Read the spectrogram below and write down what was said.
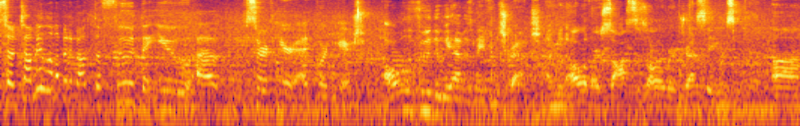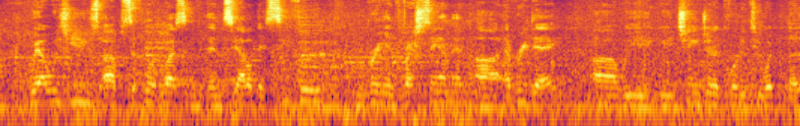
So tell me a little bit about the food that you uh, serve here at Gordon Biersch. All the food that we have is made from scratch. I mean, all of our sauces, all of our dressings. Um, we always use uh, Pacific Northwest and, and Seattle-based seafood. We bring in fresh salmon uh, every day. Uh, we, we change it according to what the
